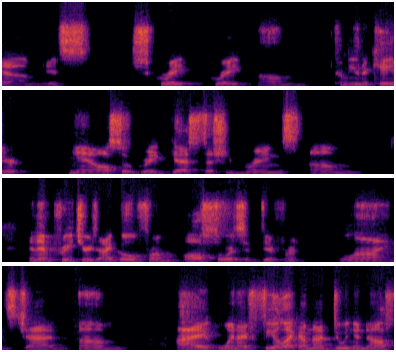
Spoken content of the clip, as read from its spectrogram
um, it's just great great um, communicator hmm. and also great guests that she brings. Um, and then preachers, I go from all sorts of different lines, Chad. Um, I when I feel like I'm not doing enough,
